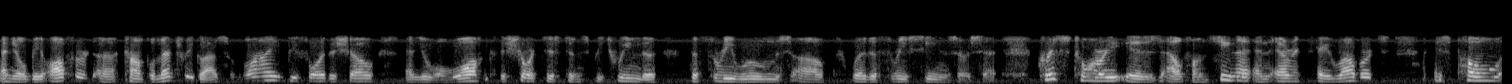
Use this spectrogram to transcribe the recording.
and you'll be offered a complimentary glass of wine before the show, and you will walk the short distance between the, the three rooms uh, where the three scenes are set. Chris Torrey is Alfonsina, and Eric K. Roberts is Poe.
